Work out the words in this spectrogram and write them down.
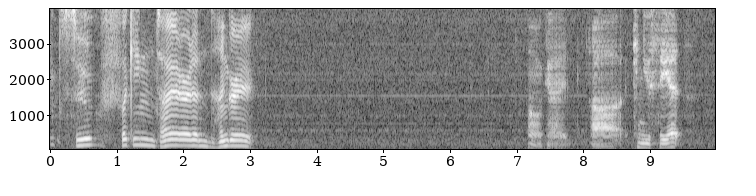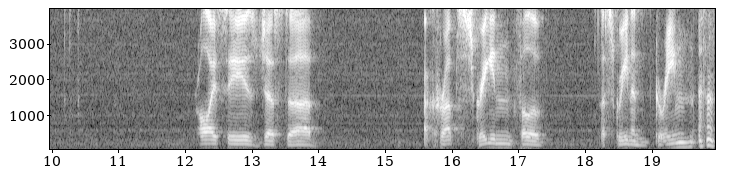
I'm so fucking tired and hungry. Okay. Uh, can you see it? I see is just uh, a corrupt screen full of a screen and green. Damn.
